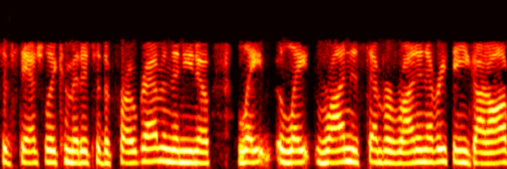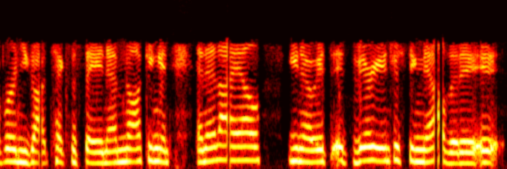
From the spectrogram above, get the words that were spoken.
substantially committed to the program, and then you know, late late run, December run, and everything. You got Auburn, you got Texas A&M knocking, and and NIL. You know, it's it's very interesting now that it, it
